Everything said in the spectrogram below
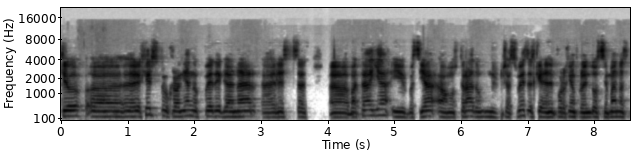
que el ejército ucraniano puede ganar en esta batalla y pues ya ha mostrado muchas veces que, por ejemplo, en dos semanas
